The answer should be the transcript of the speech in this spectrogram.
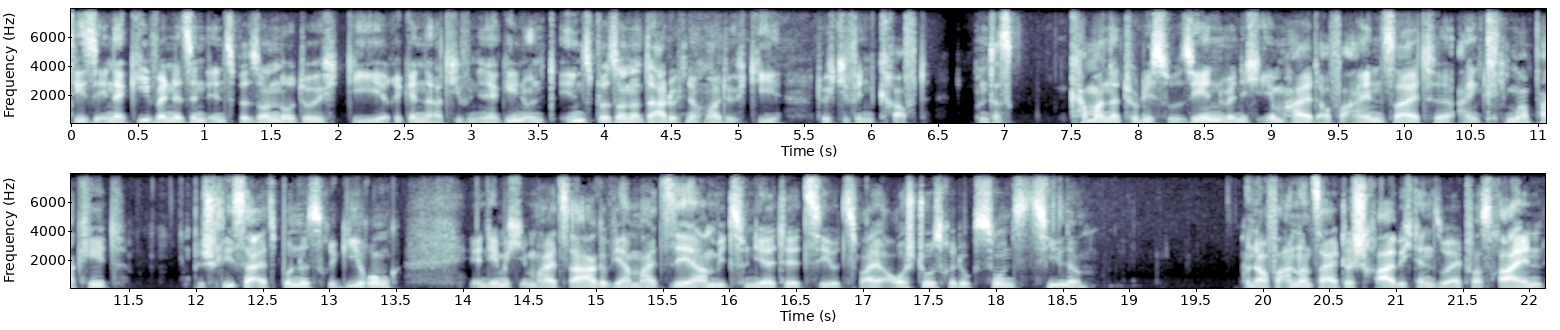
diese Energiewende sind, insbesondere durch die regenerativen Energien und insbesondere dadurch nochmal durch die, durch die Windkraft. Und das kann man natürlich so sehen, wenn ich eben halt auf der einen Seite ein Klimapaket beschließe als Bundesregierung, indem ich ihm halt sage, wir haben halt sehr ambitionierte CO2-Ausstoßreduktionsziele. Und auf der anderen Seite schreibe ich dann so etwas rein,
